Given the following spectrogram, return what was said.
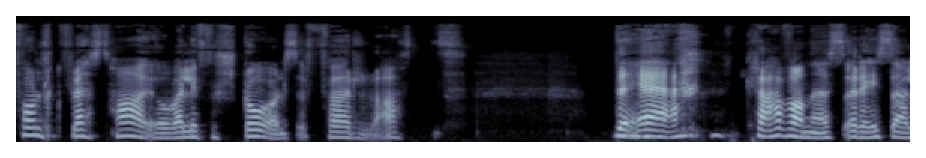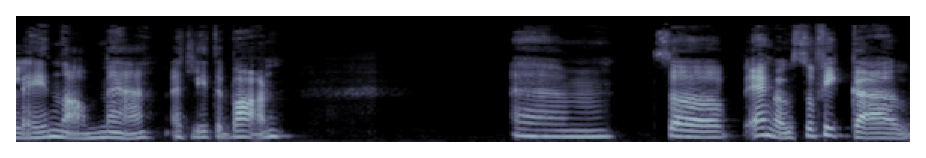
Folk flest har jo veldig forståelse for at det er krevende å reise alene med et lite barn. Um, så en gang så fikk jeg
